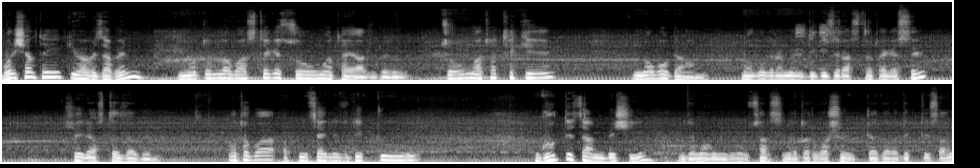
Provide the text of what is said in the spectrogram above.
বরিশাল থেকে কীভাবে যাবেন? নতুল্লা বাস থেকে চৌমাথায় আসবেন। চৌমাথা থেকে নবগ্রাম। নবগ্রামের দিকে যে রাস্তাটা গেছে, সেই রাস্তায় যাবেন। অথবা আপনি চাইলে যদি একটু ঘুরতে চান বেশি, যেমন সারসিংহা দরবার শরীফটা যারা দেখতে চান,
